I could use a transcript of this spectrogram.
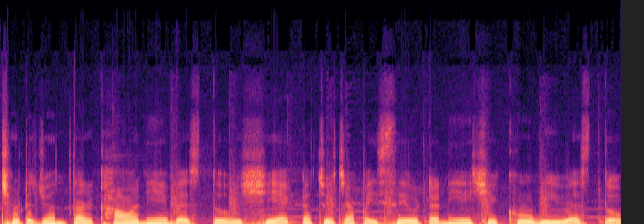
ছোট জন তার খাওয়া নিয়ে ব্যস্ত, সে একটা চোচা পাইছে, ওটা নিয়ে সে খুবই ব্যস্ত।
